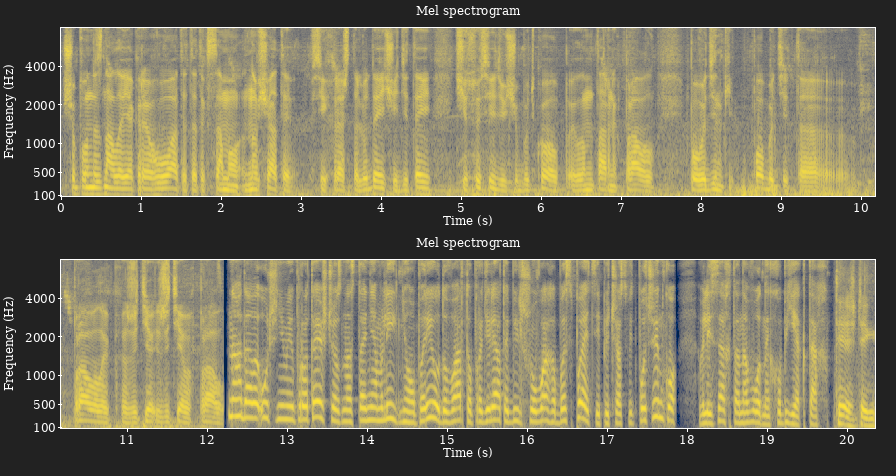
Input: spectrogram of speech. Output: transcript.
щоб вони знали, як реагувати, та так само навчати всіх решта людей, чи дітей, чи сусідів, чи будь-кого елементарних правил поведінки побуті та правил як життє- життєвих правил. Нагадали учням і про те, що з настанням літнього періоду варто приділяти більше уваги безпеці під час відпочинку в лісах та на водних об'єктах. тиждень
